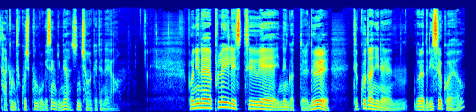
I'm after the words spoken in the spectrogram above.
가끔 듣고 싶은 곡이 생기면 신청하게 되네요. 본인의 playlist에 있는 것들 늘 듣고 다니는 노래들이 있을 거예요.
